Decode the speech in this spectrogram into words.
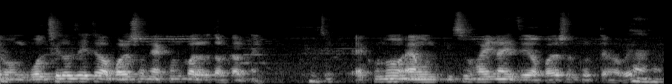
এবং বলছিল যে এটা অপারেশন এখন করার দরকার নাই। এখনও এমন কিছু হয় নাই যে অপারেশন করতে হবে। হ্যাঁ হ্যাঁ।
